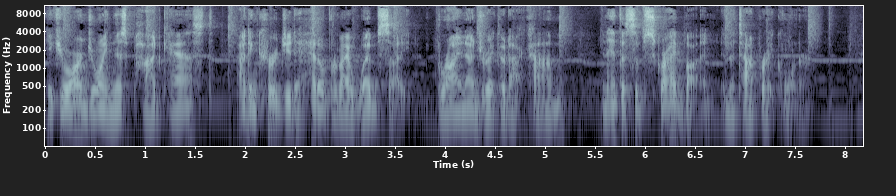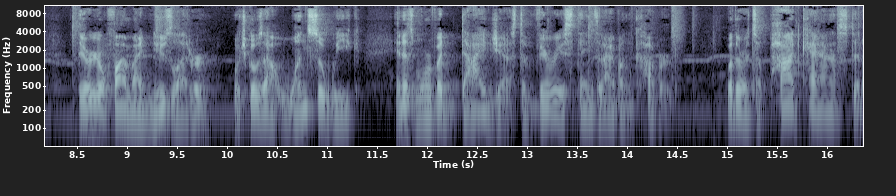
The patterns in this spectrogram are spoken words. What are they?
If you are enjoying this podcast, I'd encourage you to head over to my website, brianondrako.com, and hit the subscribe button in the top right corner. There you'll find my newsletter, which goes out once a week and is more of a digest of various things that I've uncovered, whether it's a podcast, an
